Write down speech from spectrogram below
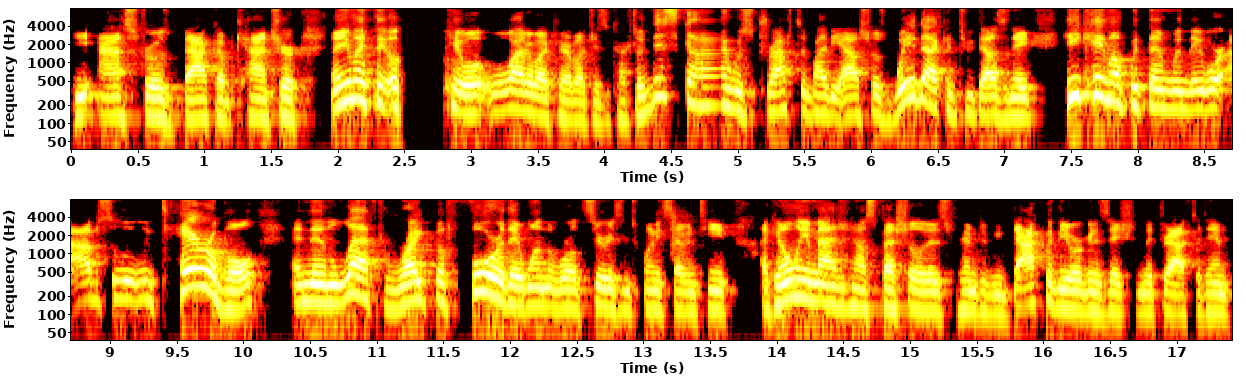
the Astros backup catcher. Now, you might think, okay, well, why do I care about Jason Castro? This guy was drafted by the Astros way back in 2008. He came up with them when they were absolutely terrible and then left right before they won the World Series in 2017. I can only imagine how special it is for him to be back with the organization that drafted him.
